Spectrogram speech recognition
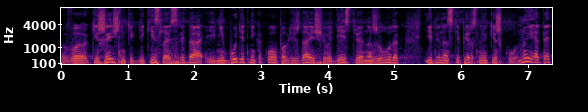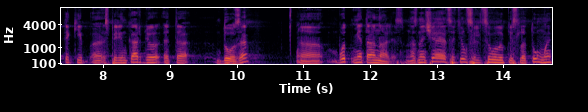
в кишечнике, где кислая среда, и не будет никакого повреждающего действия на желудок и двенадцатиперстную кишку. Ну и опять-таки э, спирин-кардио – это доза, э, вот метаанализ. Назначая ацетилсалициловую кислоту, мы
